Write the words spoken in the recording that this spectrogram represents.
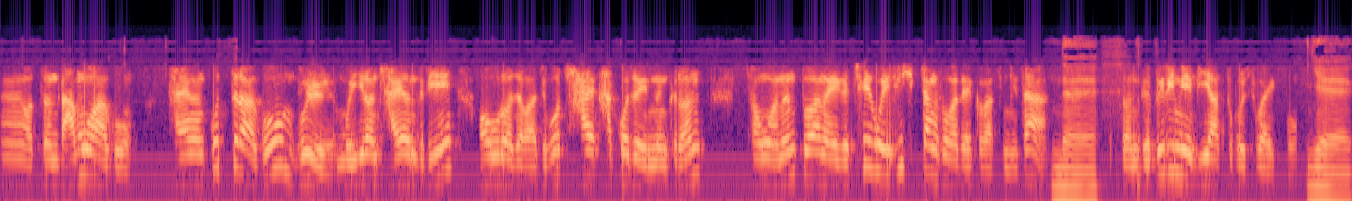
어, 어떤 나무하고 다양한 꽃들하고 물, 뭐 이런 자연들이 어우러져가지고 잘 가꿔져 있는 그런 정원은 또 하나의 그 최고의 휴식 장소가 될 것 같습니다. 네, 어떤 그 느림의 미학도 볼 수가 있고. 예,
